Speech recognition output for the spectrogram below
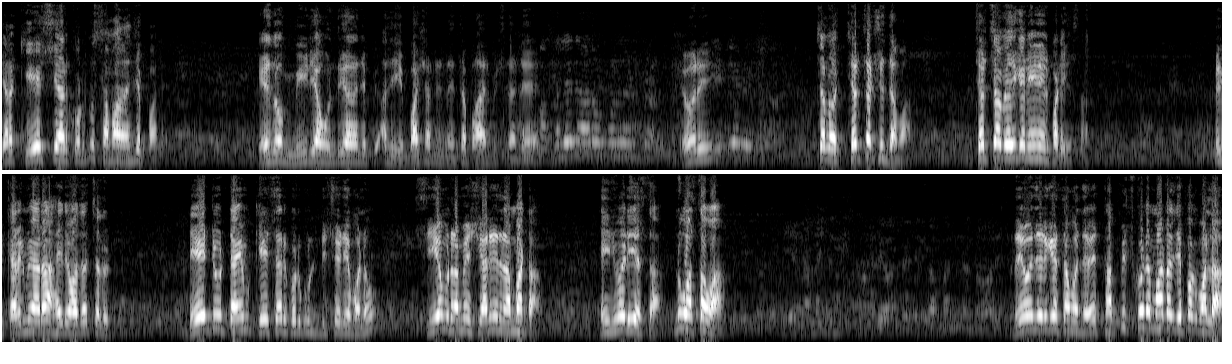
ఇలా కేసీఆర్ కొడుకు సమాధానం చెప్పాలి. ఏదో మీడియా ఉంది కదని చెప్పి అది ఏం భాష? నేను ఎంత బాగా అనిపించిందంటే ఎవరి? చలో చర్చకు సిద్ధమా చర్చ వేదిక నేను ఏర్పాటు చేస్తాను. మీరు కరీంనగర్ హైదరాబాద్? చలో డే టు టైం కేసీఆర్ కొడుకు డిసైడ్ చేయమను. సీఎం రమేష్ గారిని రమ్మట. నేను ఇన్వైట్ చేస్తా. నువ్వు వస్తావా? రేవంత్ రెడ్డి గారి సంబంధం తప్పించుకునే మాట చెప్పక మళ్ళా.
